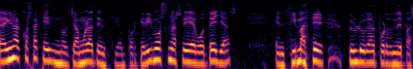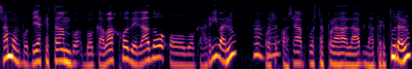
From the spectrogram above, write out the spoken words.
hay una cosa que nos llamó la atención, porque vimos una serie de botellas encima de, un lugar por donde pasamos, botellas que estaban boca abajo, de lado o boca arriba, ¿no? o, sea, puestas por la, apertura, ¿no?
